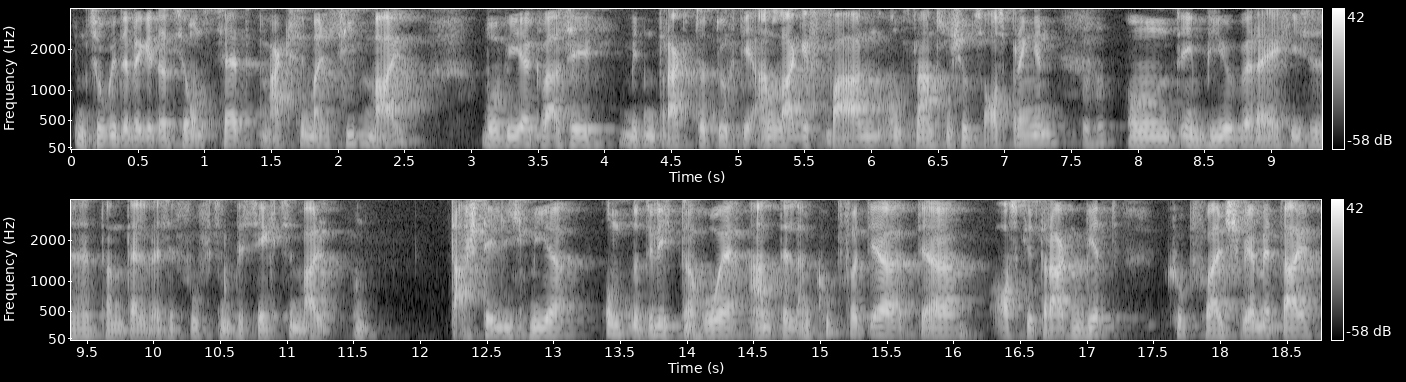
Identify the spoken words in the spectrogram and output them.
im Zuge der Vegetationszeit maximal siebenmal, wo wir quasi mit dem Traktor durch die Anlage fahren und Pflanzenschutz ausbringen. Mhm. Und im Biobereich ist es halt dann teilweise 15 bis 16 Mal. Und da stelle ich mir, und natürlich der hohe Anteil an Kupfer, der, der ausgetragen wird, Kupfer als Schwermetall.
